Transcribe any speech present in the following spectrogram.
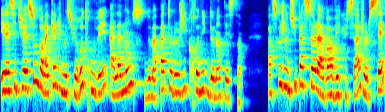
et la situation dans laquelle je me suis retrouvée à l'annonce de ma pathologie chronique de l'intestin. Parce que je ne suis pas seule à avoir vécu ça, je le sais,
